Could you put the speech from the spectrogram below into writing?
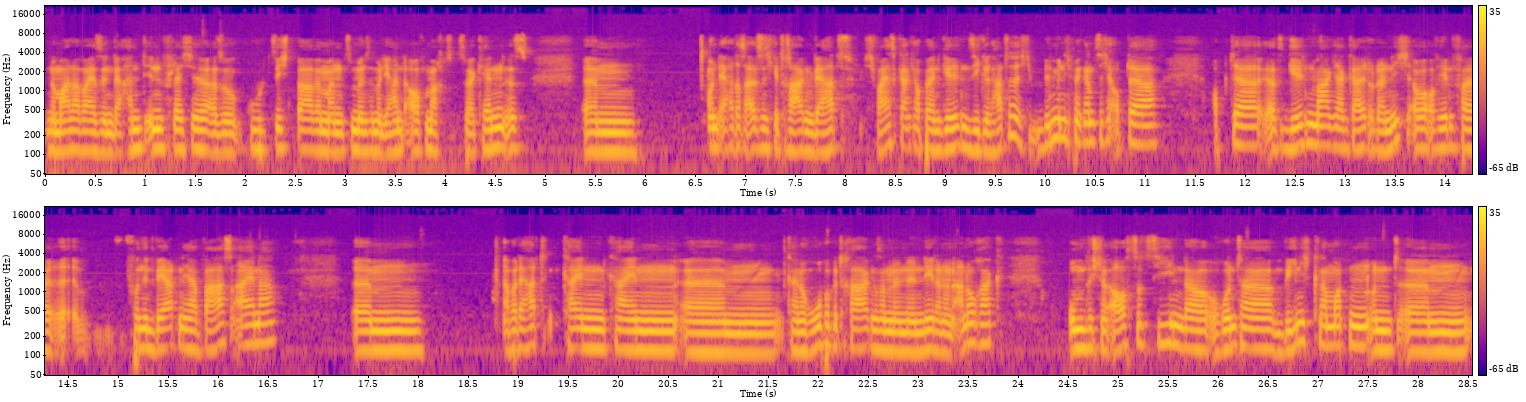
normalerweise in der Handinnenfläche, also gut sichtbar, wenn man zumindest man die Hand aufmacht, zu erkennen ist. Ähm, und er hat das alles nicht getragen. Der hat, ich weiß gar nicht, ob er ein Gildensiegel hatte. Ich bin mir nicht mehr ganz sicher, ob der ob der als Gildenmagier galt oder nicht, aber auf jeden Fall äh, von den Werten her war es einer. Ähm, aber der hat kein, kein, ähm, keine Robe getragen, sondern einen ledernen Anorak, um sich schnell auszuziehen. Darunter wenig Klamotten und ähm,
